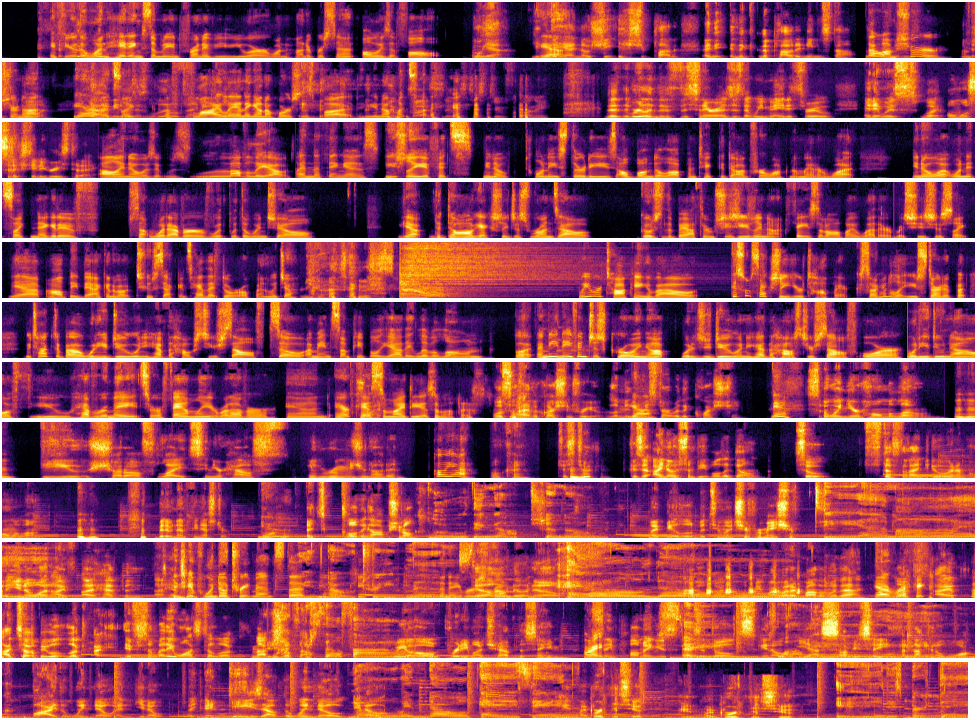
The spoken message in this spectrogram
if you're the one hitting somebody in front of you, you are 100% always at fault. Oh yeah. Yeah, Yeah. yeah. No, she she plowed, and, and the, the plow didn't even stop. Oh, I'm sure. I'm sure not. going. Yeah, Yeah, I it's mean, like this a fly landing on a horse's butt. You know, It it's was, like it was just too funny. The, really, the, the scenario is, is that we made it through, and it was what almost sixty degrees today. all I know is it was lovely out. And the thing is, usually if it's, you know, 20s, 30s, I'll bundle up and take the dog for a walk no matter what. You know what? When it's like negative, whatever with, with the wind chill, yeah, the dog actually just runs out, goes to the bathroom. She's usually not phased at all by weather, but she's just like, yeah, I'll be back in about two seconds. Have that door open, would you? Yeah, I was gonna say. we were talking about this was actually your topic so i'm going to let you start it but we talked about what do you do when you have the house to yourself so i mean some people yeah they live alone but i mean even Mhm. just growing up what did you do when you had the house yourself or what do you do now if you have roommates or a family or whatever and eric So has I- some ideas about this Well, so I have a question for you. Let me, let me start with a question. Yeah. So when you're home alone, hmm do you shut off lights in your house in rooms you're not in? oh yeah Okay, just Mhm. checking. Because I know some people that don't. So stuff that I do when I'm home alone. Mhm. Bit of an empty nester. yeah It's clothing optional. Clothing optional. Might be a little bit too much information. TMI. But you know what? I've I have been I have did you have window treatments that you know Window keep the neighbors No, from no, no. No. I mean, why would I bother with that? Yeah, Look, right. I, I tell people, look, I, if somebody wants to look, knock yourself out. Yourself out. We all pretty much have the same the Right. same plumbing as, as adults. You know, yes, obviously, I'm not gonna walk by the window and you know like, and gaze out the window. You know, No window gazing in my birthday suit. in my birthday suit. in his birthday suit. Hey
